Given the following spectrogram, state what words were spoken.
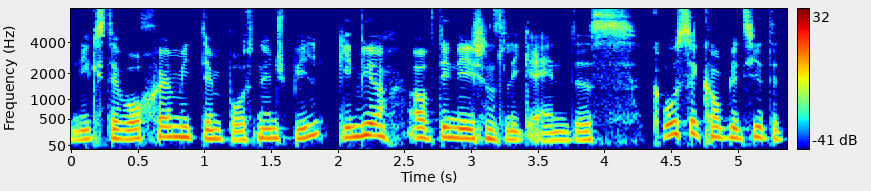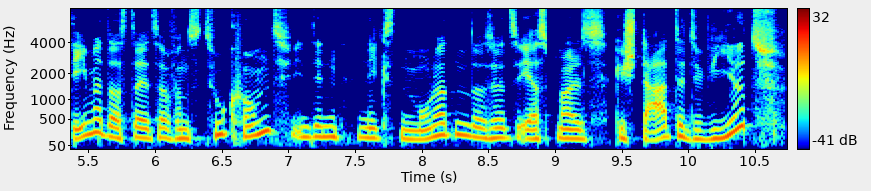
nächste Woche mit dem Bosnien-Spiel. Gehen wir auf die Nations League ein. Das große, komplizierte Thema, das da jetzt auf uns zukommt in den nächsten Monaten, das jetzt erstmals gestartet wird.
